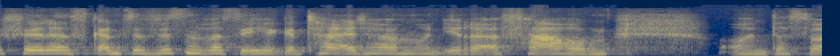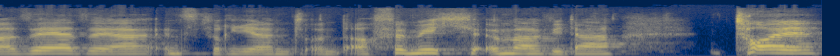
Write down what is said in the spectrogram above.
für das ganze Wissen, was Sie hier geteilt haben und Ihre Erfahrungen. Und das war sehr, sehr inspirierend und auch für mich immer wieder toll,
